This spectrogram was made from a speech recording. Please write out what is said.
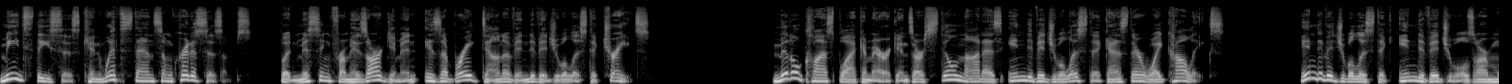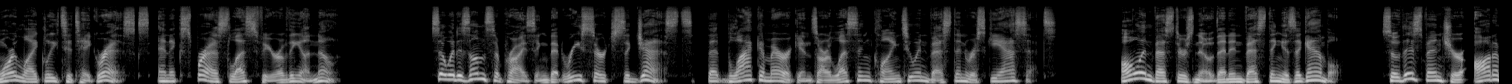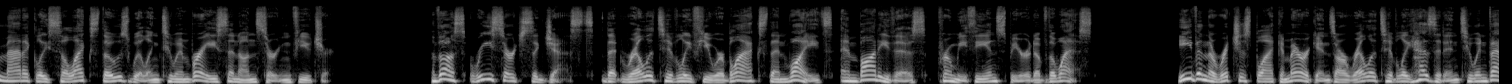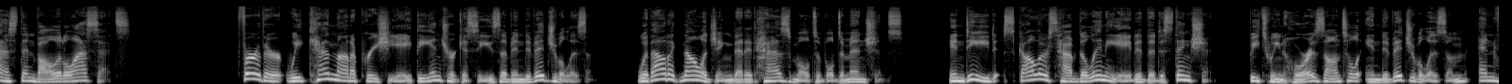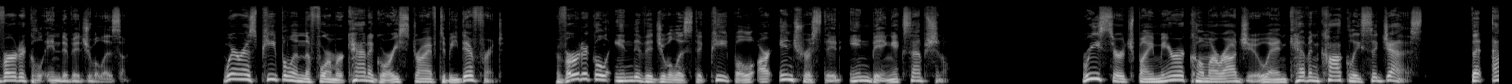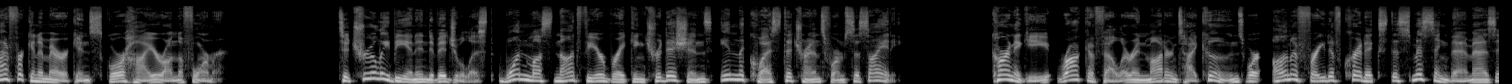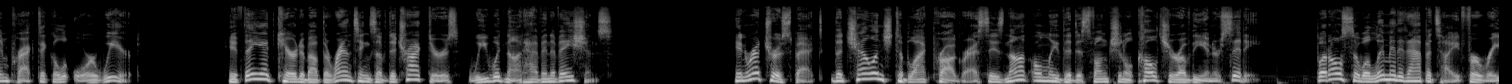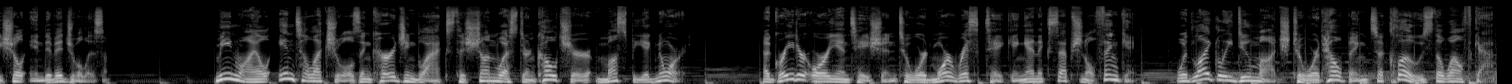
Mead's thesis can withstand some criticisms, but missing from his argument is a breakdown of individualistic traits. Middle class black Americans are still not as individualistic as their white colleagues. Individualistic individuals are more likely to take risks and express less fear of the unknown. So it is unsurprising that research suggests that black Americans are less inclined to invest in risky assets. All investors know that investing is a gamble, so this venture automatically selects those willing to embrace an uncertain future. Thus, research suggests that relatively fewer blacks than whites embody this Promethean spirit of the West. Even the richest black Americans are relatively hesitant to invest in volatile assets. Further, we cannot appreciate the intricacies of individualism without acknowledging that it has multiple dimensions. Indeed, scholars have delineated the distinction between horizontal individualism and vertical individualism. Whereas people in the former category strive to be different, vertical individualistic people are interested in being exceptional. Research by Meera Komarraju and Kevin Cokley suggests that African Americans score higher on the former. To truly be an individualist, one must not fear breaking traditions in the quest to transform society. Carnegie, Rockefeller, and modern tycoons were unafraid of critics dismissing them as impractical or weird. If they had cared about the rantings of detractors, we would not have innovations. In retrospect, the challenge to black progress is not only the dysfunctional culture of the inner city, but also a limited appetite for racial individualism. Meanwhile, intellectuals encouraging blacks to shun Western culture must be ignored. A greater orientation toward more risk taking and exceptional thinking would likely do much toward helping to close the wealth gap.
